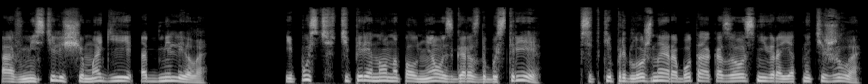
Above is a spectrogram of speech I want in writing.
а вместилище магии обмелело. И пусть теперь оно наполнялось гораздо быстрее, все-таки предложенная работа оказалась невероятно тяжела.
